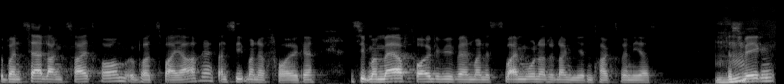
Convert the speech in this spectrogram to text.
über einen sehr langen Zeitraum, über zwei Jahre, dann sieht man Erfolge. Dann sieht man mehr Erfolge, wie wenn man es zwei Monate lang jeden Tag trainiert. Mhm. Deswegen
